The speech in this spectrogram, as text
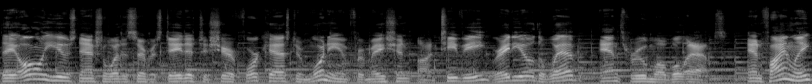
They all use National Weather Service data to share forecast and warning information on TV, radio, the web, and through mobile apps. And finally,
